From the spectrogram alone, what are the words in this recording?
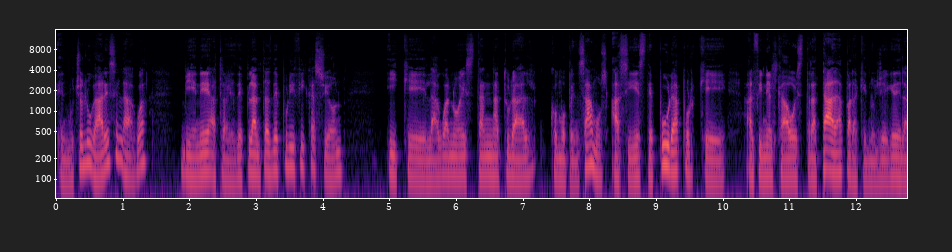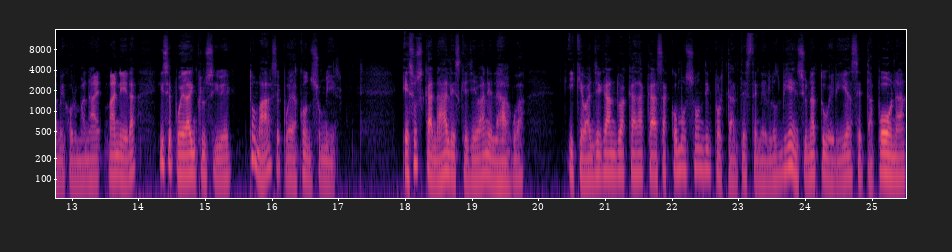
en muchos lugares el agua viene a través de plantas de purificación y que el agua no es tan natural como pensamos. Así esté pura porque al fin y al cabo es tratada para que nos llegue de la mejor manera y se pueda inclusive tomar, se pueda consumir. Esos canales que llevan el agua y que van llegando a cada casa, ¿cómo son de importantes tenerlos bien? Si una tubería se tapona,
